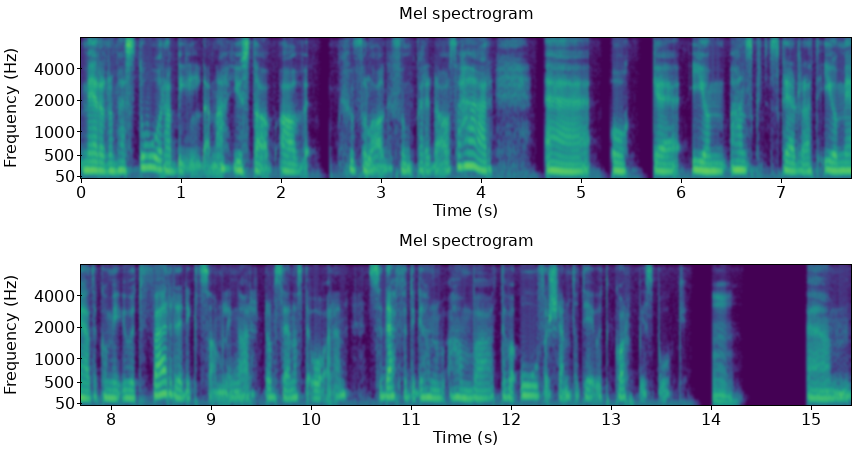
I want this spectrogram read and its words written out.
mer av de här stora bilderna just av, av hur förlag funkar idag och så här. Eh, och eh, och, han sk- skrev där att i och med att det kommit ut färre diktsamlingar de senaste åren så därför tycker han, han var, att det var oförskämt att ge ut Korpis bok. Mm. Ehm,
